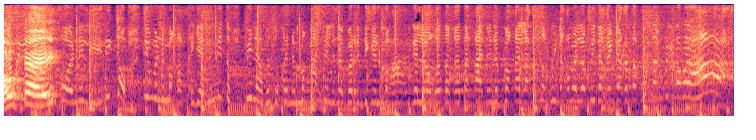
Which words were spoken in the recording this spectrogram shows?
Okay. ko na liriko Di mo na makakayanan nito Binabato ka ng mga salita Pero di makakagalaw Katakataka na napakalakas Ang pinakamalapit na kanya katakutan Pinakamahas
